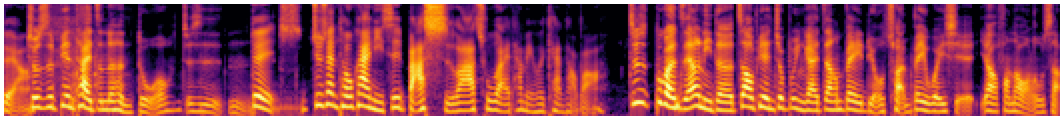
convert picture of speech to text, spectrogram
对啊，就是变态真的很多，就是嗯，对，就算偷看你是把屎拉出来，他们也会看，好不好？就是不管怎样，你的照片就不应该这样被流传、被威胁，要放到网络上。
